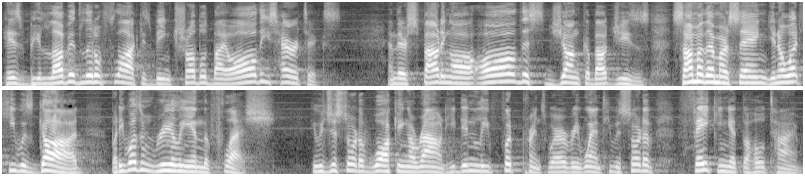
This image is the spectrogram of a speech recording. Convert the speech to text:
his beloved little flock is being troubled by all these heretics. And they're spouting all, all this junk about Jesus. Some of them are saying, you know what, he was God, but he wasn't really in the flesh. He was just sort of walking around. He didn't leave footprints wherever he went. He was sort of faking it the whole time.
